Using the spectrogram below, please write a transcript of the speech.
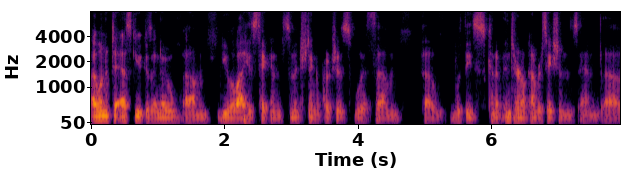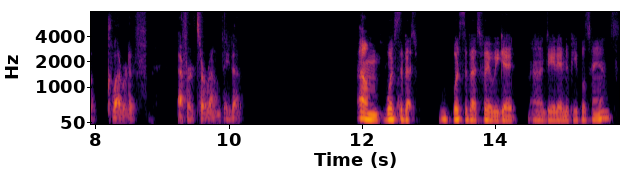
I, wanted to ask you because I know um, ULI has taken some interesting approaches with um, uh, with these kind of internal conversations and uh, collaborative efforts around data. Um, what's the best what's the best way we get uh, data into people's hands?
